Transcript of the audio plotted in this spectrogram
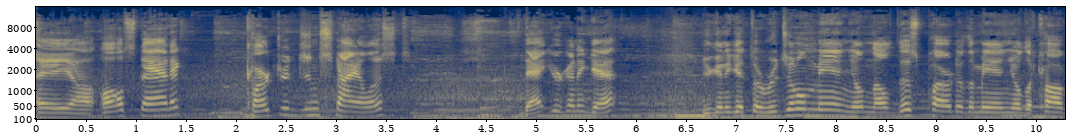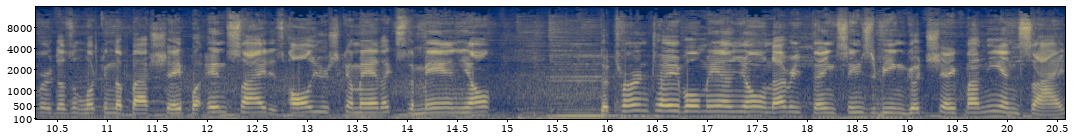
a uh, all static cartridge and stylus that you're going to get. You're going to get the original manual. Now this part of the manual, the cover, doesn't look in the best shape, but inside is all your schematics, the manual, the turntable manual and everything seems to be in good shape on the inside,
